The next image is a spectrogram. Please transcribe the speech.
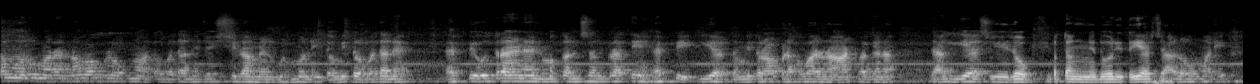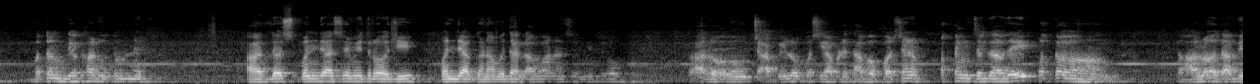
તમારું મારા નવા બ્લોગમાં તો બધાને જય Shri Ram and good morning તો મિત્રો, બધાને happy Uttarayan and Makar Sankranti. Happy year તો મિત્રો, આપણે સવારના આઠ વાગ્યાના જાગી ગયા છીએ. જો પતંગની દોરી તૈયાર છે, હાલો હું મારી પતંગ દેખાડું તમને. આ દસ પંજા છે મિત્રો, હજી પંજા ઘણા બધા લાવવાના છે મિત્રો. તો હાલો હું ચા લઉં, પછી આપણે ધાબા પર છે ને પતંગ ચગાવ જઈ પતંગ. તો હાલો, ધાબે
